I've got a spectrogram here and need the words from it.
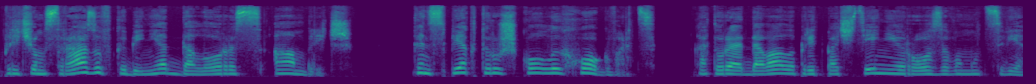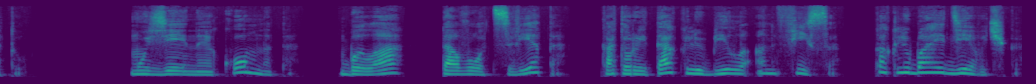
причем сразу в кабинет Долорес Амбридж, к инспектору школы Хогвартс, которая отдавала предпочтение розовому цвету. Музейная комната была того цвета, который так любила Анфиса, как любая девочка,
